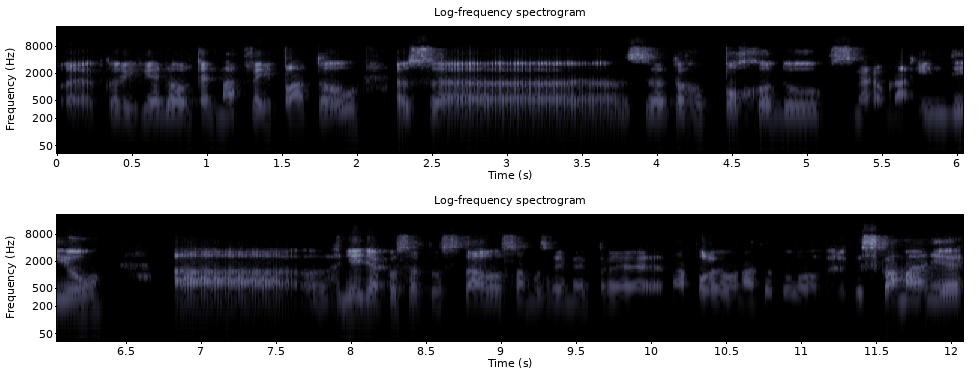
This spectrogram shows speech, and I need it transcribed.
E, ktorých viedol ten Matvej Platov z, e, z toho pochodu smerom na Indiu. A hneď ako sa to stalo, samozrejme pre Napoleona to bolo veľké sklamanie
